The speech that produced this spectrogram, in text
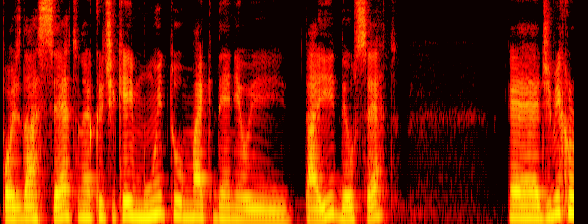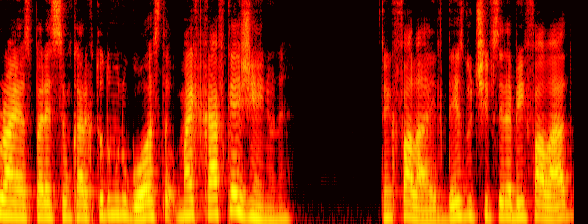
Pode dar certo, né? Eu critiquei muito o Mike Daniel e tá aí, deu certo. É, Demico Ryans parece ser um cara que todo mundo gosta. O Mike Kafka é gênio, né? Tem que falar. Ele, desde o Chiefs ele é bem falado.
